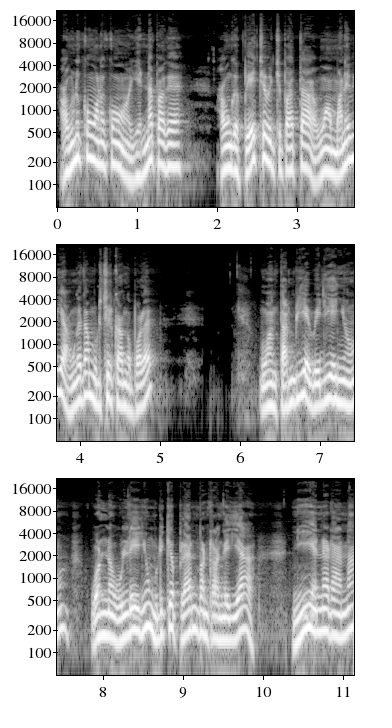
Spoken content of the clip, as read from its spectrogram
அவனுக்கும் உனக்கும் என்ன பகை? அவங்க பேச்சை வச்சு பார்த்தா உன் மனைவி அவங்க தான் முடிச்சிருக்காங்க போல. உன் தம்பியை வெளியேயும் உன்னை உள்ளேயும் முடிக்க பிளான் பண்ணுறாங்க ஐயா. நீ என்னடான்னா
